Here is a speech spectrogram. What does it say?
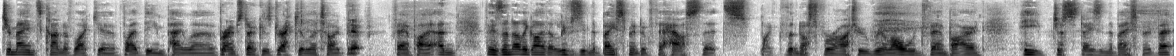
Jermaine's kind of like your Vlad the Impaler, Bram Stoker's Dracula type Yep. vampire. And there's another guy that lives in the basement of the house that's like the Nosferatu, real old vampire, and he just stays in the basement. But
